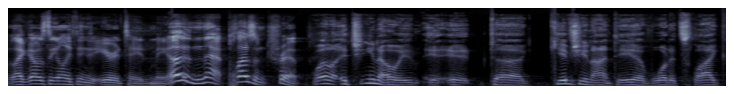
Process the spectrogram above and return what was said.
Like that was the only thing that irritated me. Other than that, pleasant trip. well, it's you know, it, it, it uh, gives you an idea of what it's like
